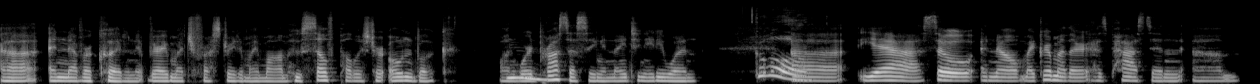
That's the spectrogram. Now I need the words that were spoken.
uh, and never could. And it very much frustrated my mom, who self published her own book on mm. word processing in 1981. Cool. Uh, yeah. So, and now my grandmother has passed, and um,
